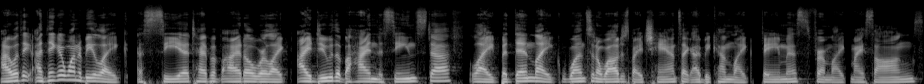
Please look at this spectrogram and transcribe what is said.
I would think I think I want to be like a Sia type of idol where like I do the behind the scenes stuff, like but then like once in a while just by chance like I become like famous from like my songs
